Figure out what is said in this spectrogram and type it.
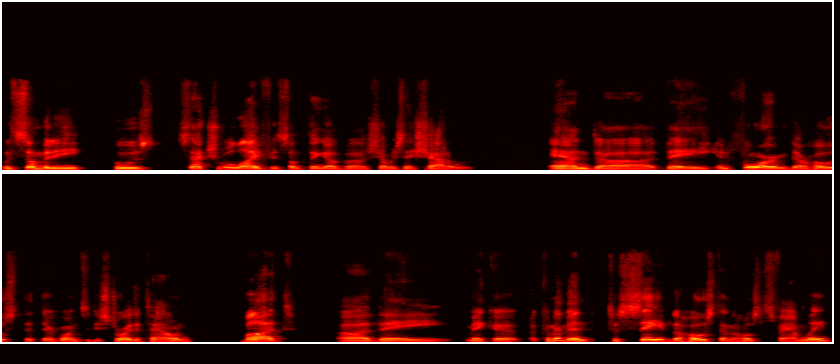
with somebody whose sexual life is something of, uh, shall we say, shadowy. And uh, they inform their host that they're going to destroy the town, but uh, they make a, a commitment to save the host and the host's family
